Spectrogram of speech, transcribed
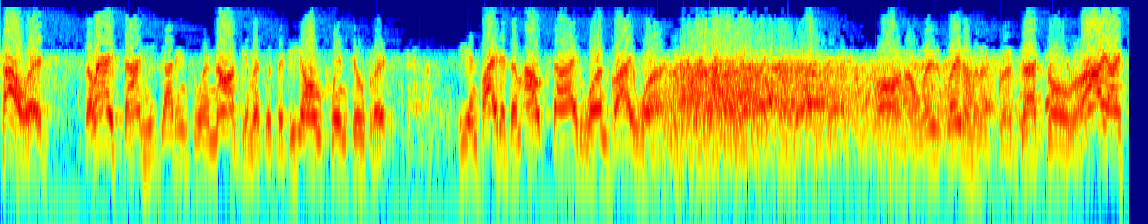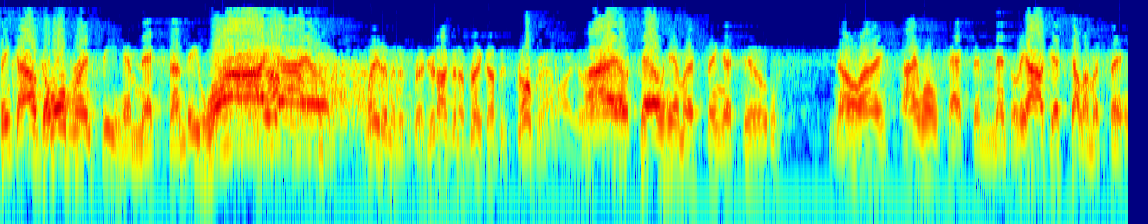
cowards, the last time he got into an argument with the Dionne quintuplets, he invited them outside one by one. Now, wait, wait a minute, Fred. Jack's all right. Why, I think I'll go over and see him next Sunday. Why, I'll, uh, Wait a minute, Fred. You're not going to break up his program, are you? I'll tell him a thing or two. No, I, I won't tax him mentally. I'll just tell him a thing.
